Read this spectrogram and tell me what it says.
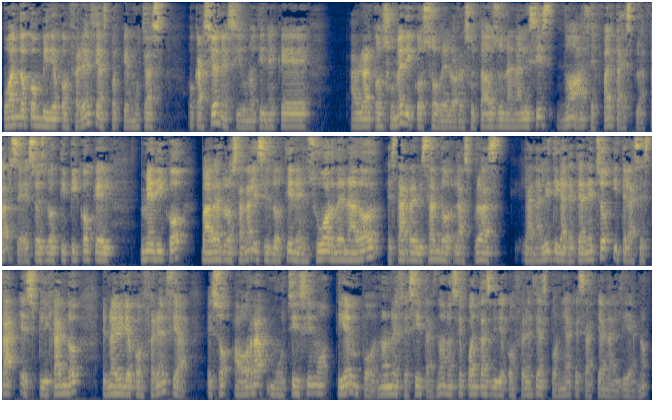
Jugando con videoconferencias, porque en muchas ocasiones, si uno tiene que hablar con su médico sobre los resultados de un análisis, no hace falta desplazarse. Eso es lo típico que el médico va a ver los análisis, lo tiene en su ordenador, está revisando las pruebas la analítica que te han hecho y te las está explicando en una videoconferencia. Eso ahorra muchísimo tiempo, no necesitas, ¿no? No sé cuántas videoconferencias ponía que se hacían al día, ¿no?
